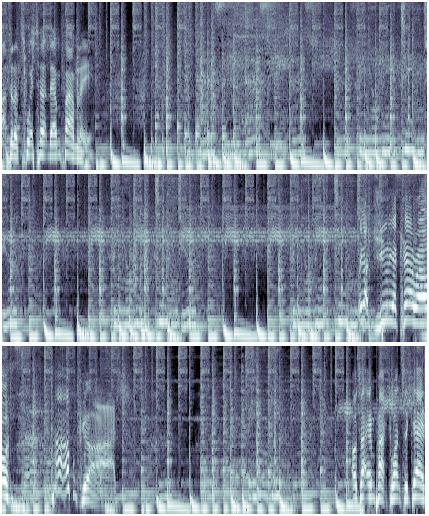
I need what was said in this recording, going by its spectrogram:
Out to the Twitter them family. We got Julia Caro. Oh, gosh. Oh, that Impact once again.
